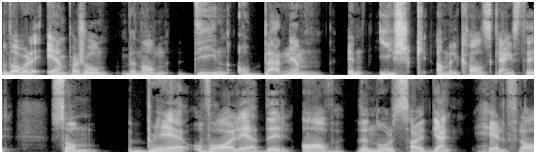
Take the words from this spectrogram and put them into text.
Men da var det én person ved navn Dean O'Banion, en irsk-amerikansk gangster, som ble og var leder av The Northside Gang helt fra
